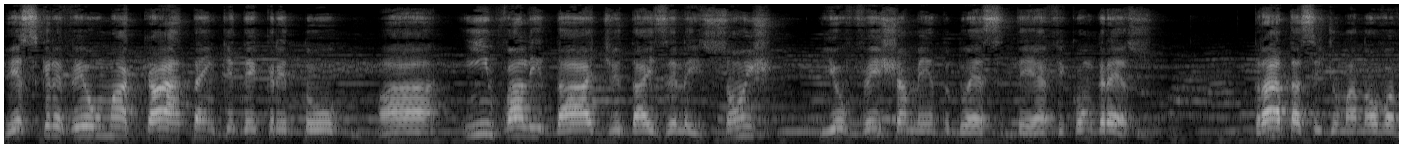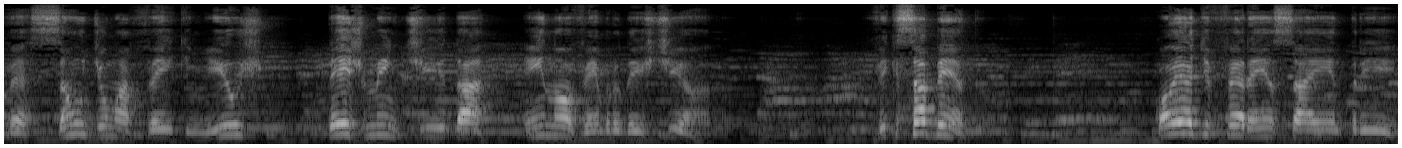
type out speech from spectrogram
escreveu uma carta em que decretou a invalidade das eleições e o fechamento do STF Congresso. Trata-se de uma nova versão de uma fake news desmentida em novembro deste ano. Fique sabendo qual é a diferença entre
